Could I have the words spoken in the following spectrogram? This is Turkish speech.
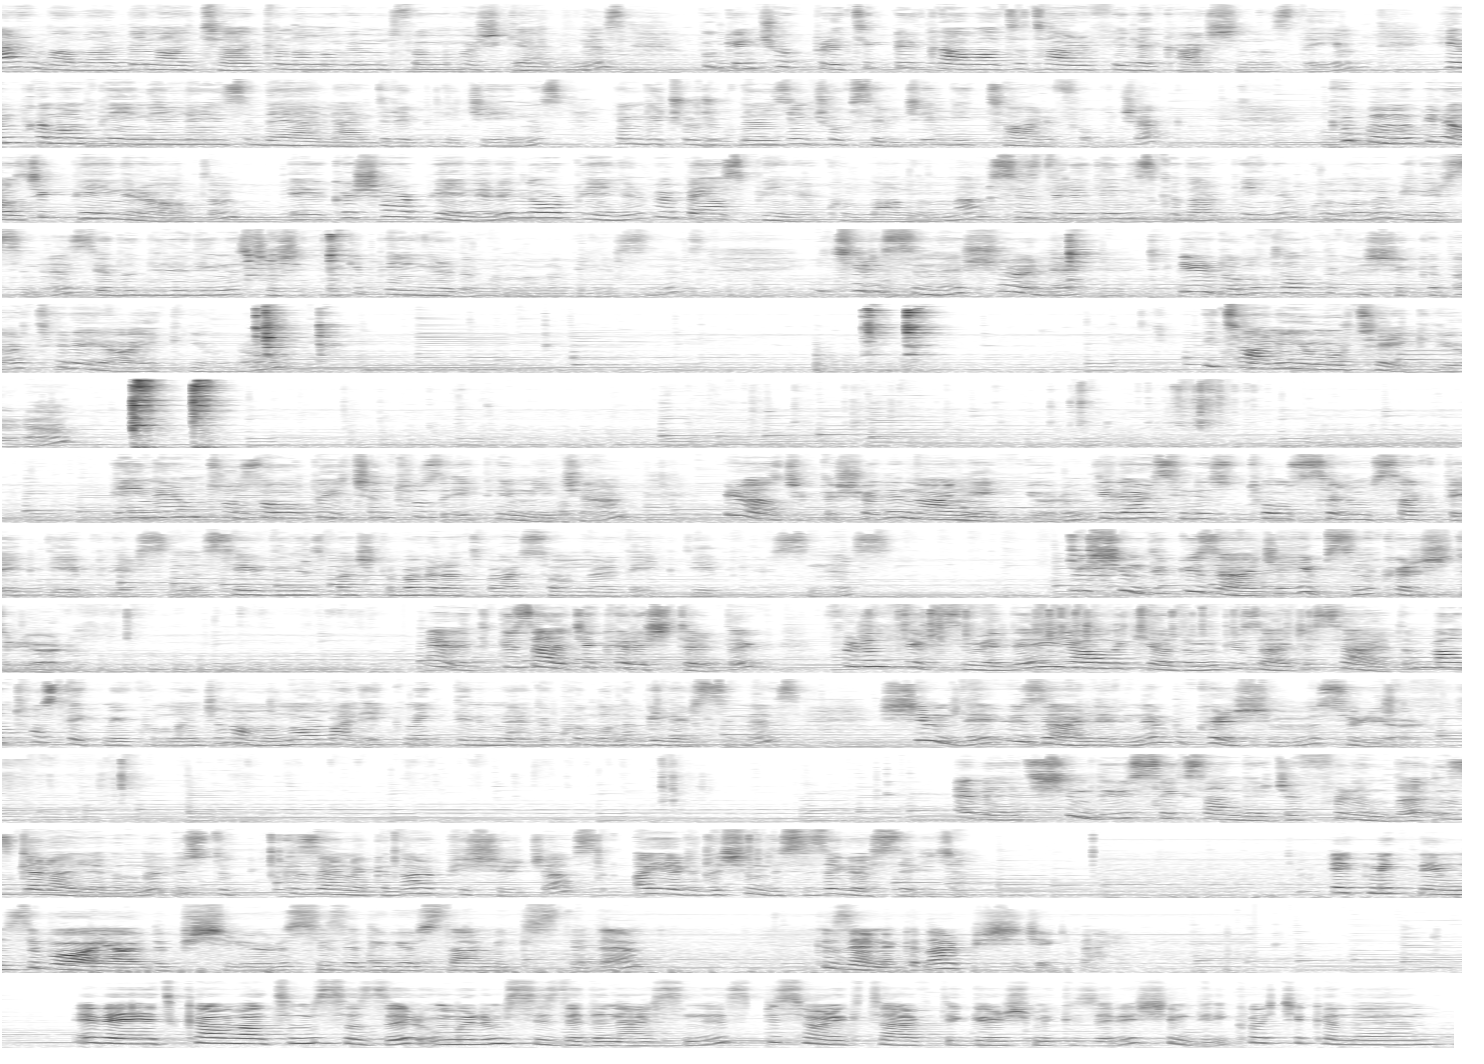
Merhabalar ben Ayça. Kanalıma ve mutfağıma hoş geldiniz. Bugün çok pratik bir kahvaltı tarifiyle karşınızdayım. Hem kalan peynirlerinizi değerlendirebileceğiniz hem de çocuklarınızın çok seveceği bir tarif olacak. Kabıma birazcık peynir aldım. Ee, kaşar peyniri, lor peyniri ve beyaz peynir kullandım ben. Siz dilediğiniz kadar peynir kullanabilirsiniz ya da dilediğiniz çeşitteki peyniri de kullanabilirsiniz. İçerisine şöyle bir dolu tatlı kaşığı kadar tereyağı ekliyorum. Bir tane yumurta ekliyorum. Peynirim tuzlu olduğu için tuz eklemeyeceğim. Birazcık da şöyle nane ekliyorum. Dilerseniz toz sarımsak da ekleyebilirsiniz. Sevdiğiniz başka baharat varsa onları da ekleyebilirsiniz. Ve şimdi güzelce hepsini karıştırıyorum. Evet, güzelce karıştırdık. Fırın tepsime de yağlı kağıdımı güzelce serdim. Ben tost ekmeği kullanacağım ama normal ekmek dilimleri de kullanabilirsiniz. Şimdi üzerlerine bu karışımımı sürüyorum. Evet, şimdi 180 derece fırında ızgara ayarında üstü kızarana kadar pişireceğiz. Ayarı da şimdi size göstereceğim. Ekmeklerimizi bu ayarda pişiriyoruz. Size de göstermek istedim. Kızarana kadar pişecekler. Evet, kahvaltımız hazır. Umarım siz de denersiniz. Bir sonraki tarifte görüşmek üzere. Şimdilik hoşçakalın.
